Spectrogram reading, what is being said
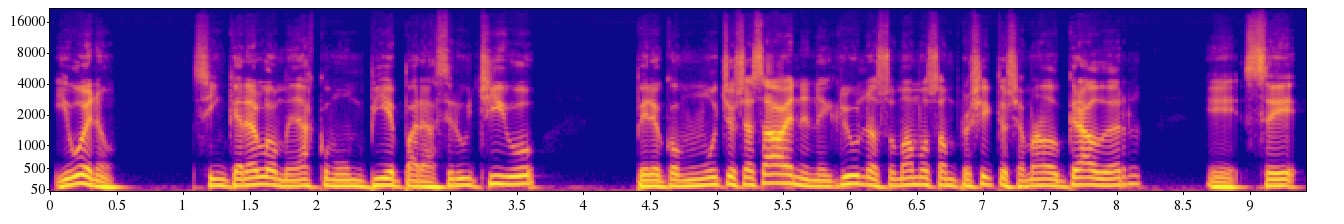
y bueno, sin quererlo me das como un pie para hacer un chivo, pero como muchos ya saben, en el club nos sumamos a un proyecto llamado Crowder, eh, C-R-O-W-D-E-R,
